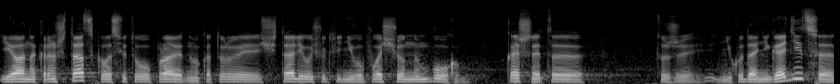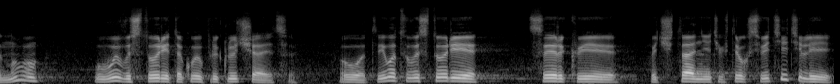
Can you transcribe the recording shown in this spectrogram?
Иоанна Кронштадтского, святого праведного, которые считали его чуть ли не воплощенным Богом. Конечно, это тоже никуда не годится, но, увы, в истории такое приключается. Вот. И вот в истории церкви почитания этих трех святителей,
